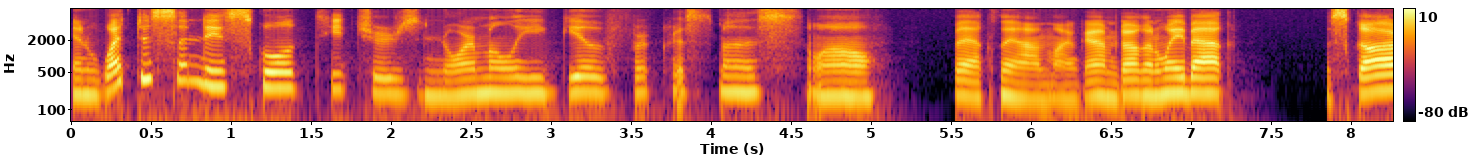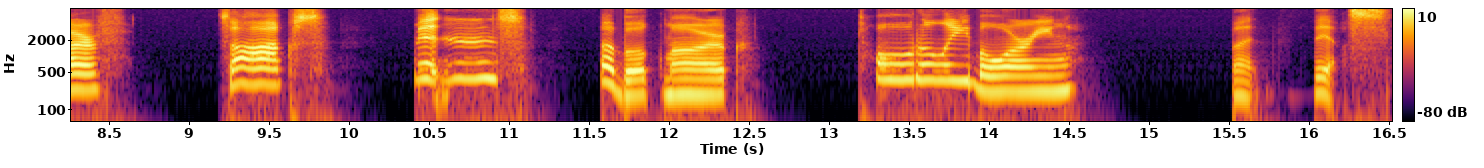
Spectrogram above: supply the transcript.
And what do Sunday school teachers normally give for Christmas? Well, back then, like I'm talking way back, a scarf, socks, mittens, a bookmark. Totally boring. But this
